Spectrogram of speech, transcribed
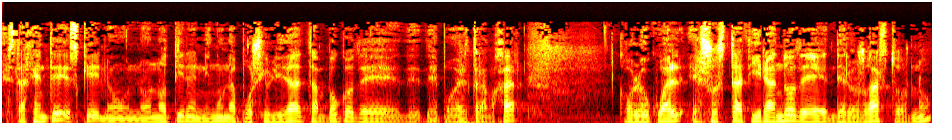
esta gente es que no, no, no tiene ninguna posibilidad tampoco de, de poder trabajar. Con lo cual, eso está tirando de, los gastos, ¿no?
